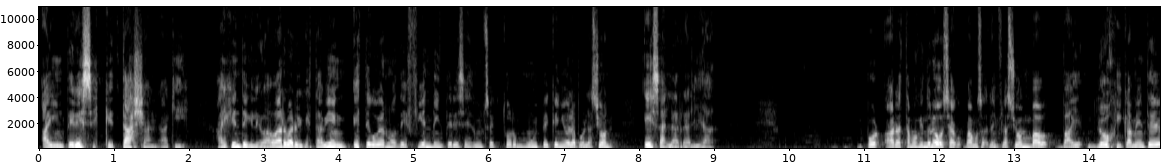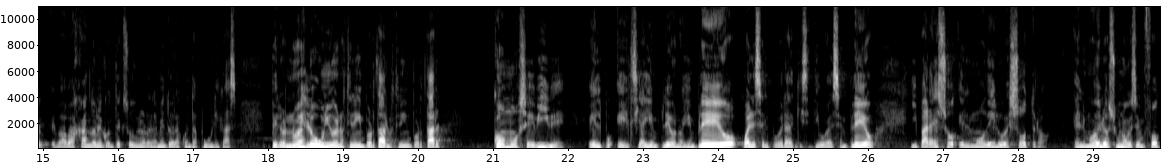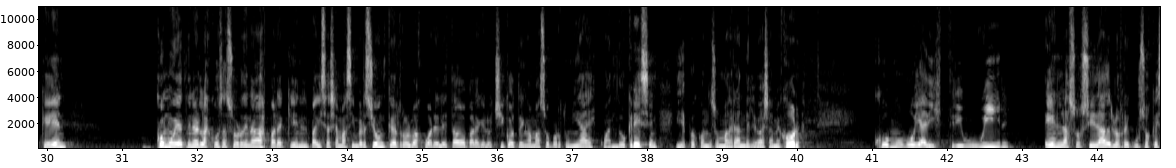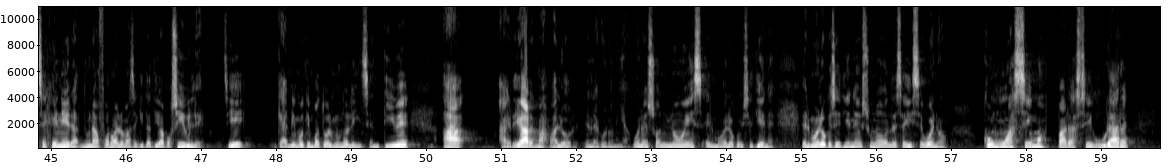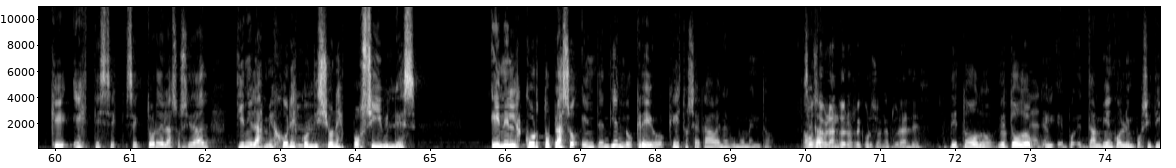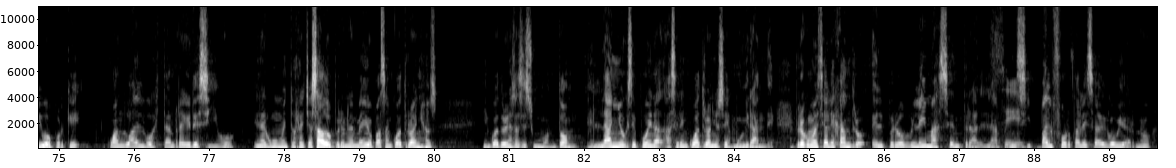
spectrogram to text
Hay intereses que tallan aquí. Hay gente que le va bárbaro y que está bien. Este gobierno defiende intereses de un sector muy pequeño de la población. Esa es la realidad. Ahora estamos viéndolo, o sea, vamos la inflación va, lógicamente va bajando en el contexto de un ordenamiento de las cuentas públicas, pero no es lo único que nos tiene que importar, nos tiene que importar cómo se vive, el, si hay empleo o no hay empleo, cuál es el poder adquisitivo de ese empleo, y para eso el modelo es otro. El modelo es uno que se enfoque en cómo voy a tener las cosas ordenadas para que en el país haya más inversión, qué rol va a jugar el Estado para que los chicos tengan más oportunidades cuando crecen y después cuando son más grandes les vaya mejor cómo voy a distribuir en la sociedad los recursos que se generan de una forma lo más equitativa posible, ¿sí? que al mismo tiempo a todo el mundo le incentive a agregar más valor en la economía. Bueno, eso no es el modelo que hoy se tiene. El modelo que se tiene es uno donde se dice, bueno, ¿cómo hacemos para asegurar que este sector de la sociedad tiene las mejores condiciones posibles en el corto plazo, entendiendo, creo, que esto se acaba en algún momento. ¿Estamos hablando de los recursos naturales? De todo, de ah. todo. Eh, también con lo impositivo, porque cuando algo es tan regresivo, en algún momento es rechazado, pero en el medio pasan cuatro años y en cuatro años haces un montón. El daño que se puede hacer en cuatro años es muy grande. Pero como decía Alejandro, el problema central, la principal fortaleza del gobierno,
